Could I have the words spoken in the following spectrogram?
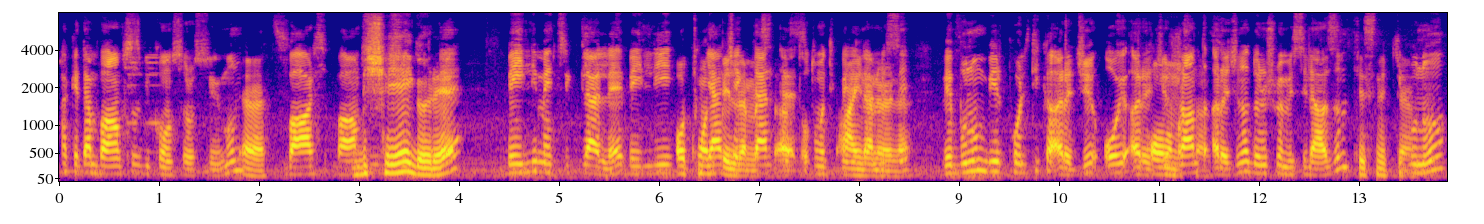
Hakikaten bağımsız bir konsorsiyumun Evet. bağır, bağımsız Bir şeye şekilde göre belli metriklerle, belli otomatik gerçekten evet otomatik Aynen belirlenmesi öyle. Ve bunun bir politika aracı, oy aracı, Olmaması rant lazım. aracına dönüşmemesi lazım. Kesinlikle. Bunu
